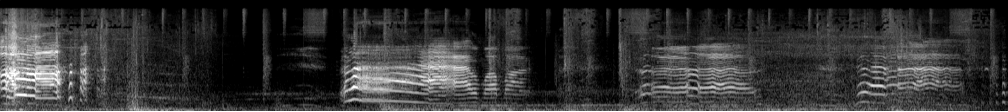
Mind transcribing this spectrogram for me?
Ah! ah! Mama. Ah!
